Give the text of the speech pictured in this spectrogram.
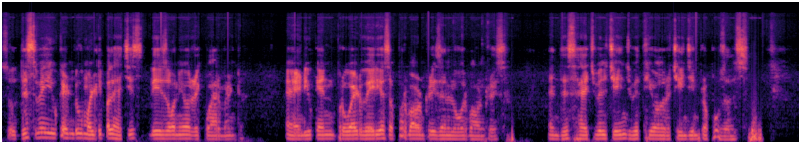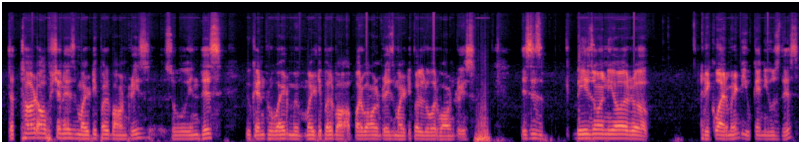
so this way you can do multiple hatches based on your requirement and you can provide various upper boundaries and lower boundaries. And this hatch will change with your change in proposals. The third option is multiple boundaries. So in this you can provide multiple upper boundaries multiple lower boundaries. This is based on your uh, requirement. You can use this.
